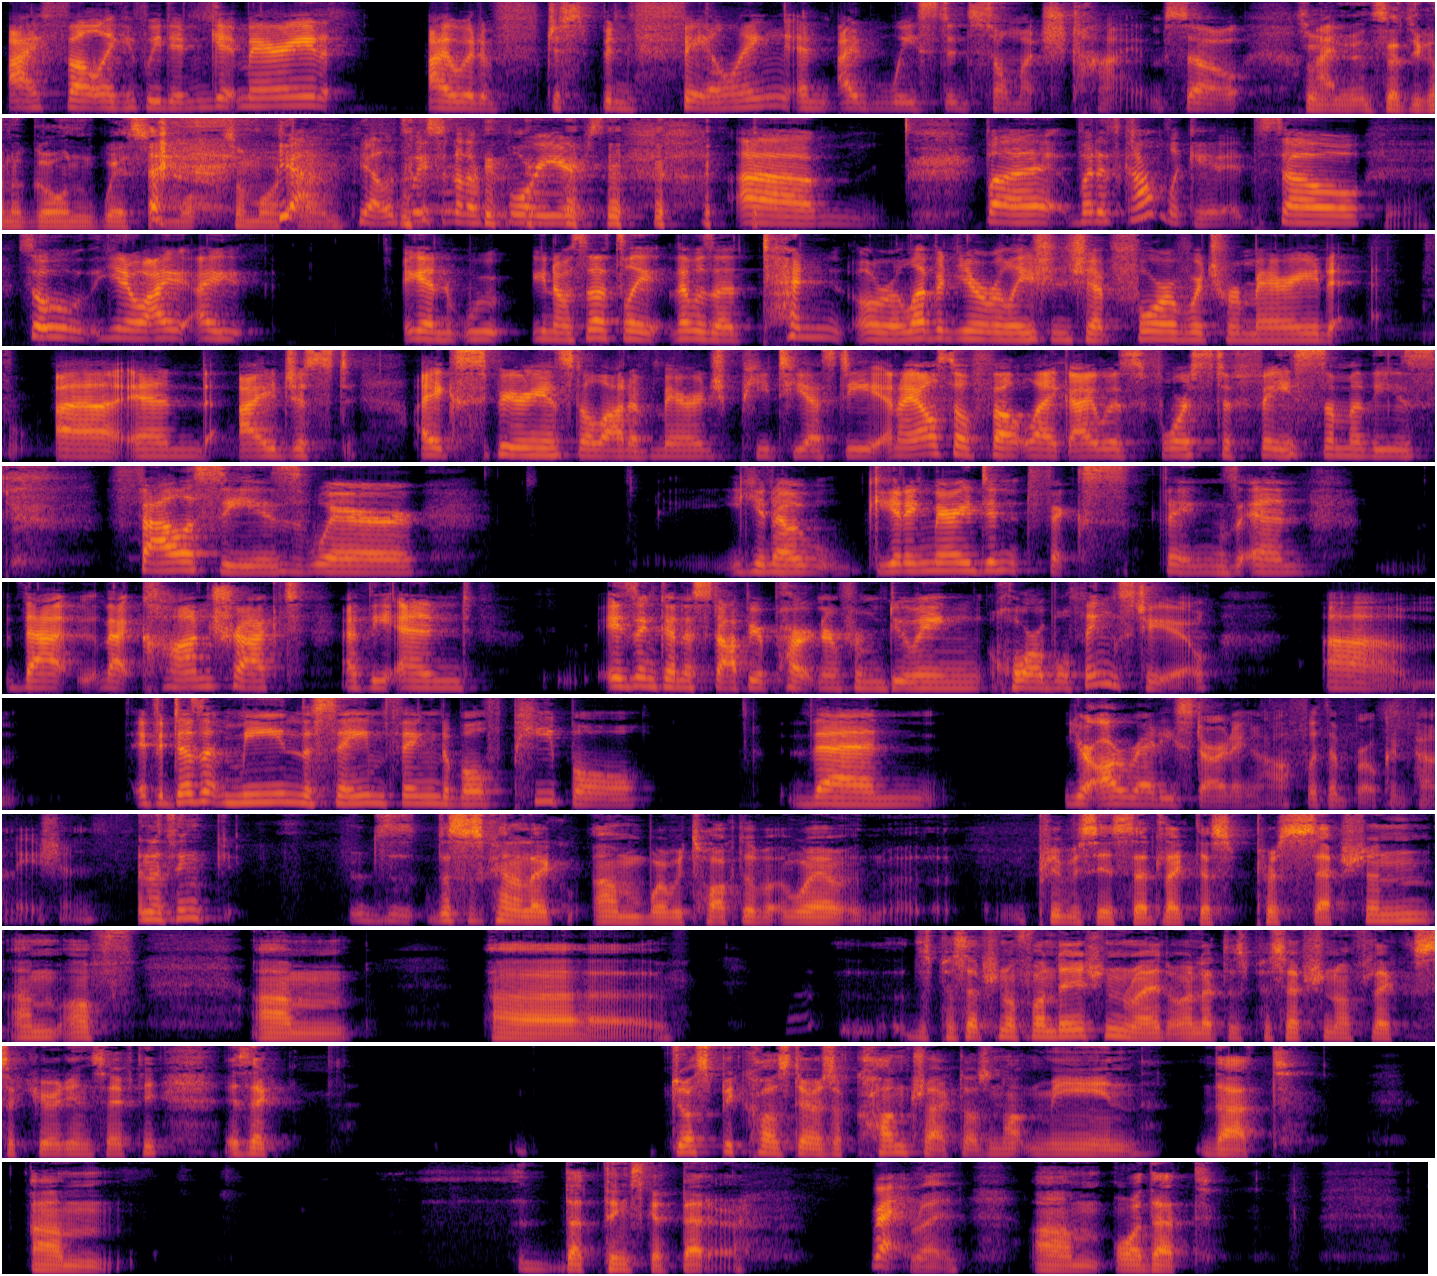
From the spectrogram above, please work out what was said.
i felt like if we didn't get married i would have just been failing and i'd wasted so much time so So you- instead, you're going to go and waste some more, some more yeah, time. yeah. Let's waste another four years. Um, but but it's complicated. So so you know, I I again, we, you know, so that's like that was a ten or eleven year relationship, four of which were married, uh, and I just I experienced a lot of marriage PTSD, and I also felt like I was forced to face some of these fallacies where you know getting married didn't fix things. And that that contract at the end isn't going to stop your partner from doing horrible things to you. Um if it doesn't mean the same thing to both people then you're already starting off with a broken foundation. And I think this is kind of like um, where we talked about where uh, previously said like this perception um, of um, uh this perception of foundation, right? Or like this perception of like security and safety is like just because there's a contract does not mean that um that things get better Right. right um or that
